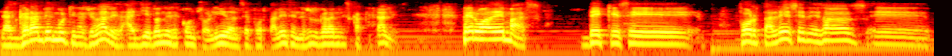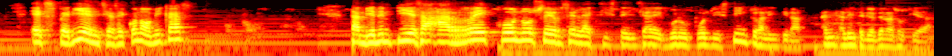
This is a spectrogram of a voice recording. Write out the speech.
Las grandes multinacionales, allí es donde se consolidan, se fortalecen esos grandes capitales. Pero además de que se fortalecen esas eh, experiencias económicas, también empieza a reconocerse la existencia de grupos distintos al interior, al interior de la sociedad.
